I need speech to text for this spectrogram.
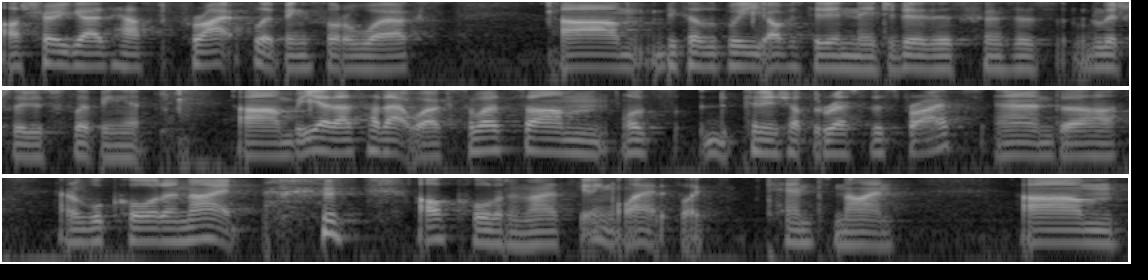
I'll show you guys how sprite flipping sort of works. Um, because we obviously didn't need to do this since it's literally just flipping it. Um, but yeah, that's how that works. So let's um let's finish up the rest of the sprites and uh, and we'll call it a night. I'll call it a night. It's getting late. It's like ten to nine. Um,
